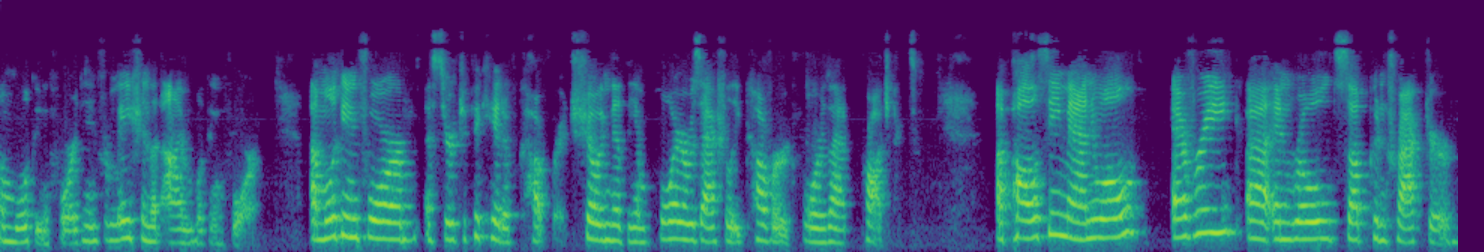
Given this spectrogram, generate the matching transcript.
am looking for, the information that I'm looking for. I'm looking for a certificate of coverage showing that the employer was actually covered for that project a policy manual. Every uh, enrolled subcontractor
